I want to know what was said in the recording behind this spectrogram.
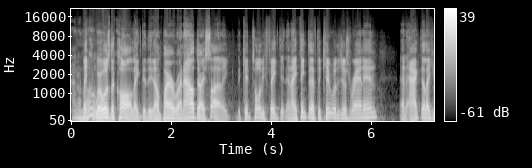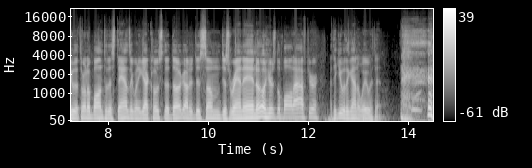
I don't Like, know. Like, where was the call? Like, did the umpire run out there? I saw it. Like, the kid totally faked it. And I think that if the kid would have just ran in and acted like he would have thrown a ball into the stands, like when he got close to the dugout or did some, just ran in, oh, here's the ball after, I think he would have gotten away with it.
